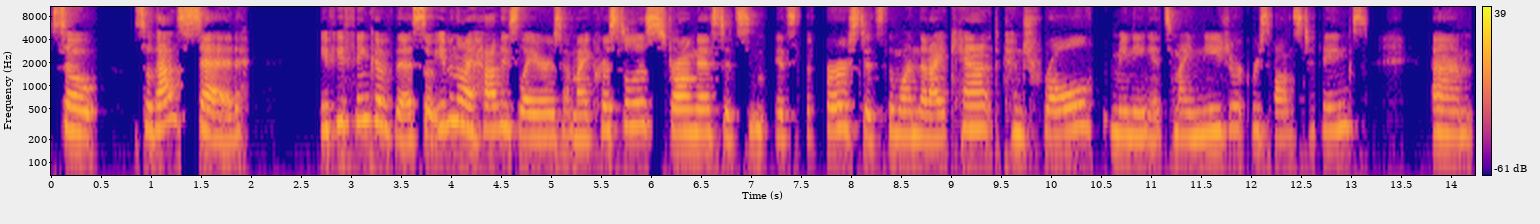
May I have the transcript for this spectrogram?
So, so that said, if you think of this, so even though I have these layers and my crystal is strongest, it's it's the first, it's the one that I can't control, meaning it's my knee-jerk response to things. Um,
